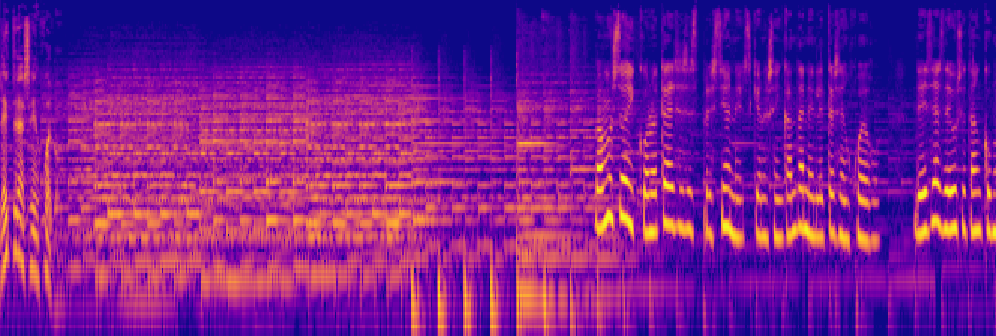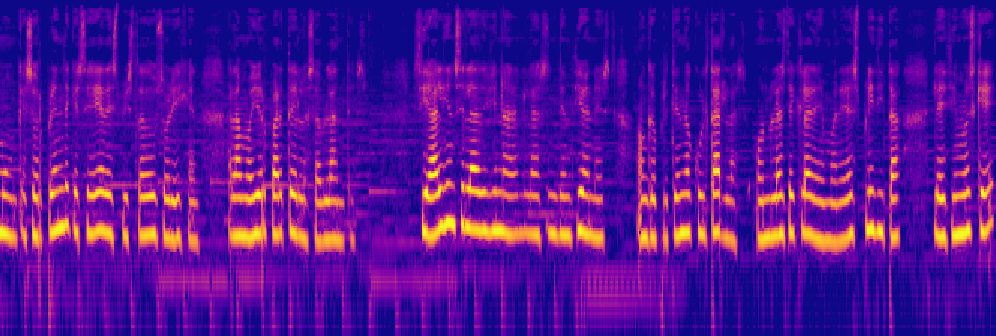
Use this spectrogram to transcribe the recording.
Letras en Juego. Vamos hoy con otra de esas expresiones que nos encantan en Letras en Juego, de esas de uso tan común que sorprende que se haya despistado su origen a la mayor parte de los hablantes. Si a alguien se le adivinan las intenciones, aunque pretenda ocultarlas o no las declare de manera explícita, le decimos que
